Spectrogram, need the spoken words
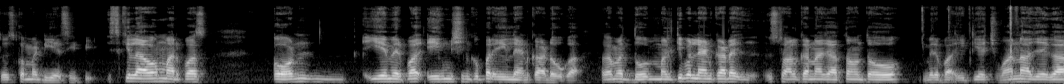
तो इसको मैं डीएससीपी इसके अलावा हमारे पास और ये मेरे पास एक मशीन के ऊपर एक लैंड कार्ड होगा। अगर मैं दो मल्टीपल लैंड कार्ड इंस्टॉल करना चाहता हूँ तो मेरे पास ई टी एच वन आ जाएगा।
